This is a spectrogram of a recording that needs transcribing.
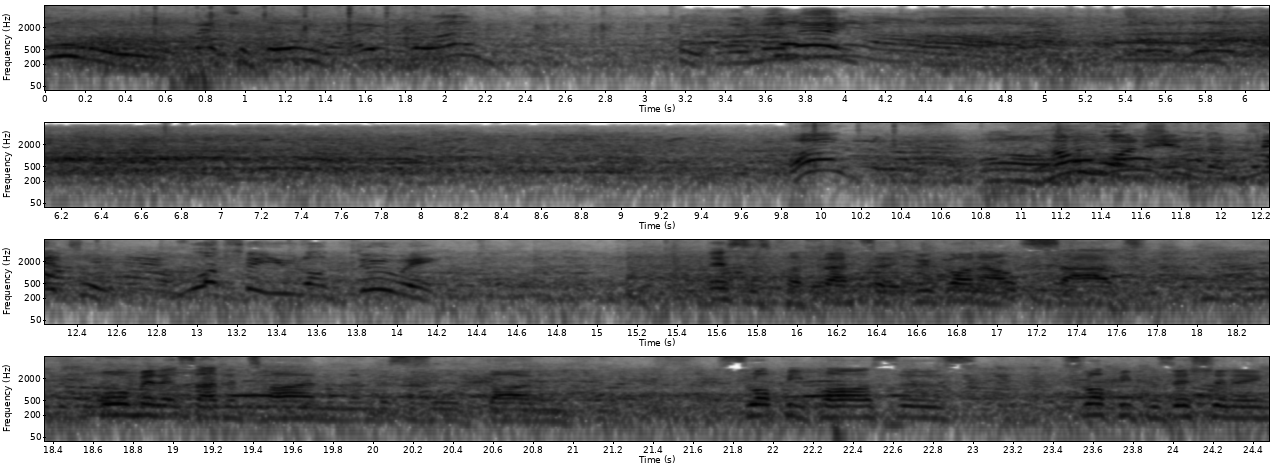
Ooh, that's a ball though. Go on! Oh, Mane. On! Oh, No one in the middle. What are you lot doing? This is pathetic. We've gone out sad. Four minutes at a time, and then this is all done. Sloppy passes, sloppy positioning,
